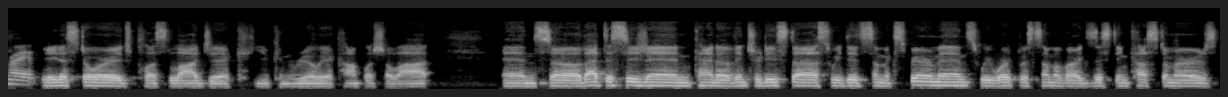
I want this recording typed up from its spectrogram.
right. data storage plus logic, you can really accomplish a lot. And so that decision kind of introduced us. We did some experiments. We worked with some of our existing customers,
